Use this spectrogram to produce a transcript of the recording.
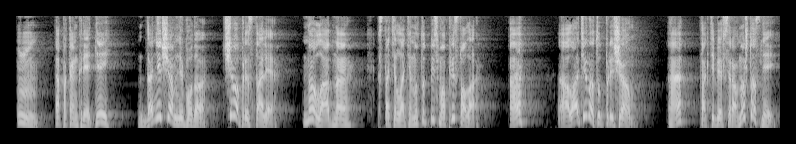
«Ммм, а поконкретней?» «Да ничем не буду. Чего пристали?» «Ну ладно. Кстати, Латина тут письмо прислала». «А? А Латина тут при чем? «А? Так тебе все равно, что с ней?»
